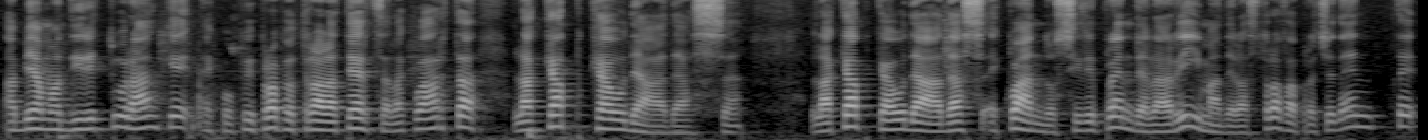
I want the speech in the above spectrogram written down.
Abbiamo addirittura anche, ecco qui proprio tra la terza e la quarta, la cap caudadas. La cap caudadas è quando si riprende la rima della strofa precedente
